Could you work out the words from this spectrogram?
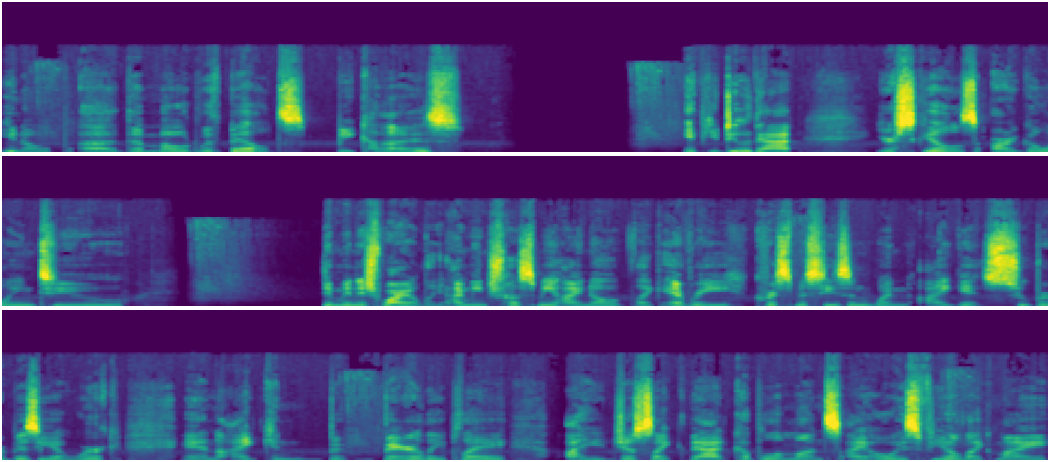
you know, uh, the mode with builds because if you do that, your skills are going to diminish wildly. I mean, trust me, I know like every Christmas season when I get super busy at work and I can barely play, I just like that couple of months, I always feel like my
